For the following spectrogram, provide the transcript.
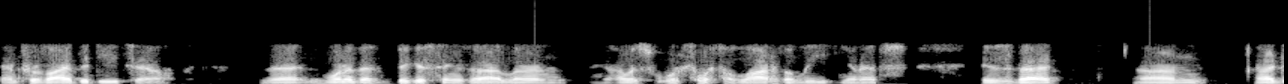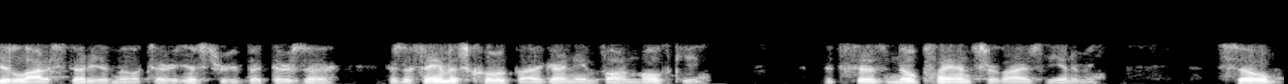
and provide the detail. That one of the biggest things that I learned, I was working with a lot of elite units, is that um, I did a lot of study of military history, but there's a there's a famous quote by a guy named von Moltke that says, "No plan survives the enemy." So,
